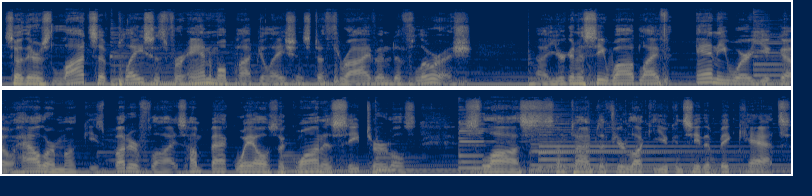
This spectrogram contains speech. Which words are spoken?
So there's lots of places for animal populations to thrive and to flourish. Uh, you're going to see wildlife anywhere you go howler monkeys, butterflies, humpback whales, iguanas, sea turtles, sloths. Sometimes, if you're lucky, you can see the big cats.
